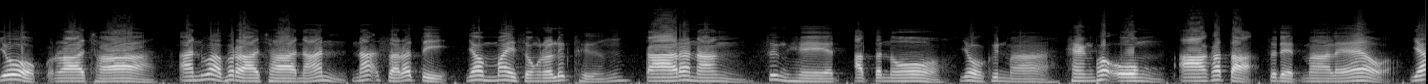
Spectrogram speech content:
โยกราชา อันว่าพระราชานั้นณสารติ ย่อมไม่ทรงระลึกถึง การนัง ซึ่งเหตุ อัตโน โยกขึ้นมา แห่งพระองค์ อาคตะเสด็จมาแล้ว ยะ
